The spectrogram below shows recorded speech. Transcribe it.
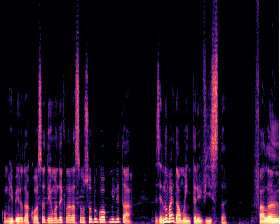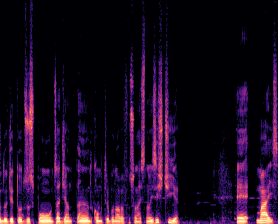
como Ribeiro da Costa deu uma declaração sobre o golpe militar. Mas ele não vai dar uma entrevista falando de todos os pontos, adiantando como o tribunal vai funcionar. Isso não existia. É, mas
